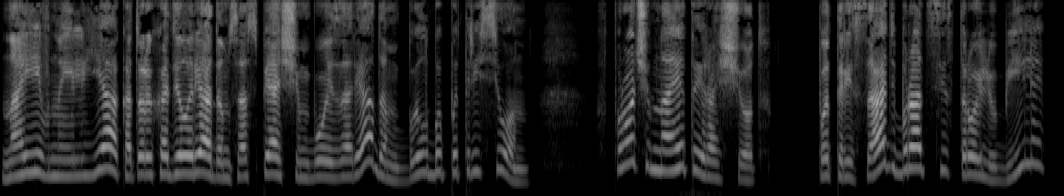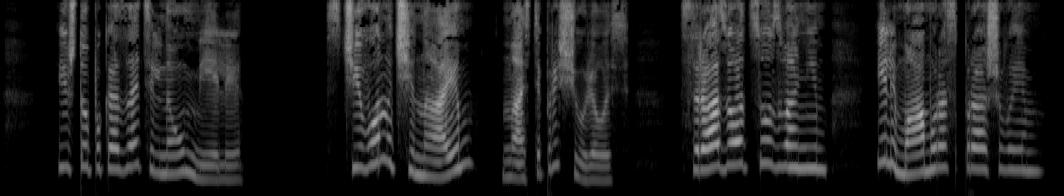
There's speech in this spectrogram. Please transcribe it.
Наивный Илья, который ходил рядом со спящим боезарядом, был бы потрясен. Впрочем, на это и расчет. Потрясать брат с сестрой любили — и, что показательно, умели. «С чего начинаем?» — Настя прищурилась. «Сразу отцу звоним или маму расспрашиваем?»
